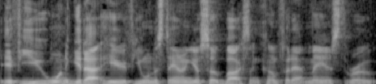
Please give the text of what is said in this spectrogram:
If you want to get out here, if you want to stand on your soapbox and come for that man's throat,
